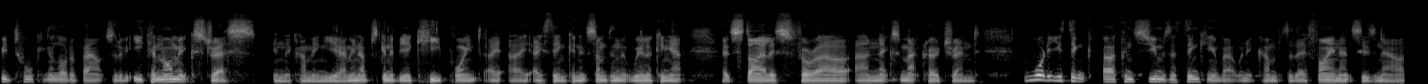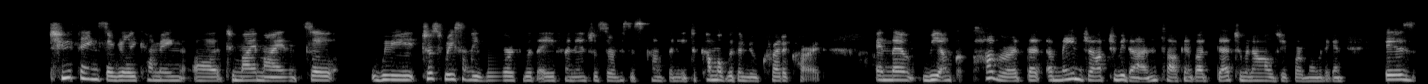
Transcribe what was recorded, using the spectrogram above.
be talking a lot about sort of economic stress in the coming year. I mean, that's going to be a key point, I, I, I think, and it's something that we're looking at at Stylus for our, our next macro trend. What do you think our consumers are thinking about when it comes to their finances now? Two things are really coming uh, to my mind. So, we just recently worked with a financial services company to come up with a new credit card. And then we uncovered that a main job to be done, talking about debt terminology for a moment again, is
